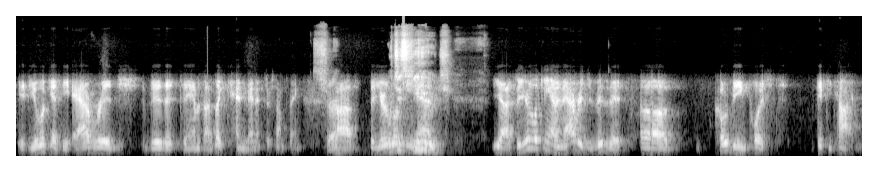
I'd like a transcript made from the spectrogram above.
if you look at the average visit to Amazon, it's like 10 minutes or something. Sure. Uh, so you're Which is huge. At, yeah, so you're looking at an average visit of code being pushed 50 times.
